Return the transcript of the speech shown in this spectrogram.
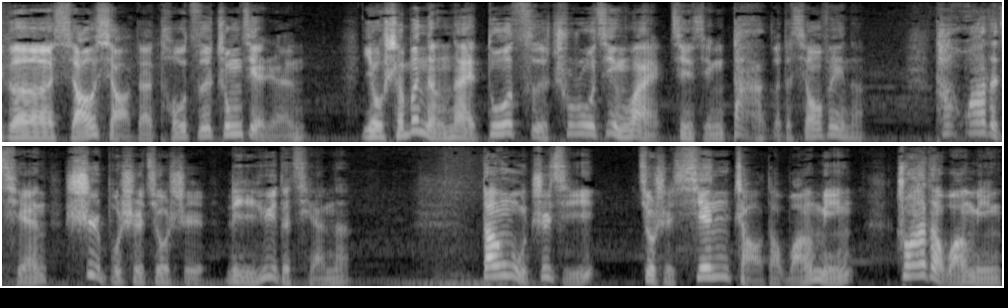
个小小的投资中介人，有什么能耐多次出入境外进行大额的消费呢？他花的钱是不是就是李玉的钱呢？当务之急就是先找到王明，抓到王明，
